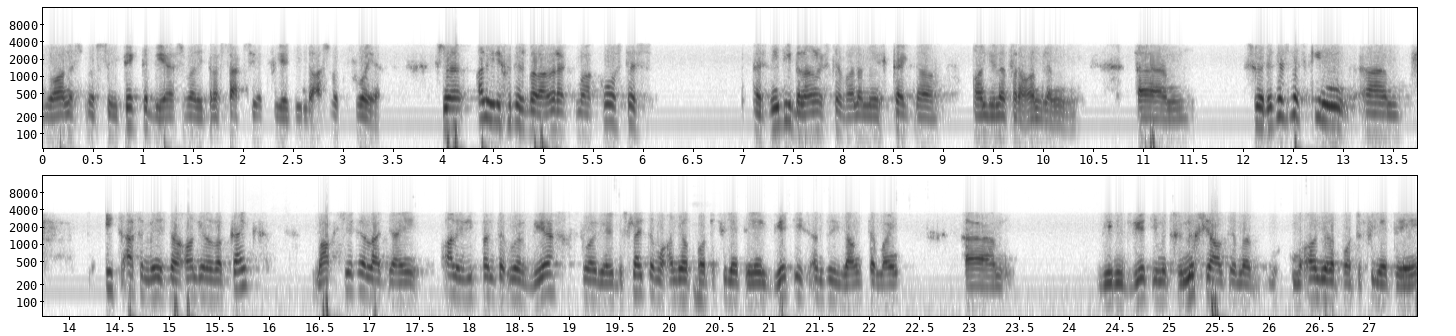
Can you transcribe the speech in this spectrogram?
Johannesburg se effekte beurs waar die transaksie op vir jou doen. Daar's ook fooie. So al hierdie goed is belangrik, maar kostes is nie die belangrikste wanneer mens kyk na aandeleverhandeling nie. Ehm um, so dit is miskien ehm um, iets as 'n mens na aandele wil kyk, maak seker dat jy al hierdie punte oorweeg voor jy besluit om 'n aandeleportefeulje te hê. Weet jy is in die langtermyn ehm um, wie moet weet jy moet genoeg geld hê om 'n aandeleportefeulje te hê.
